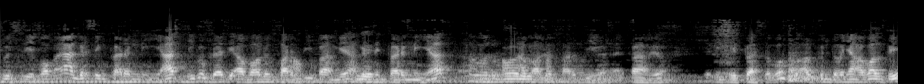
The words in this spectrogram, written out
musli. Pokoknya agar sing bareng niat, itu berarti awalul fardi, paham ya? Agar sing bareng niat, awalul fardi, paham ya? Jadi bebas, apa? Soal bentuknya awal be,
